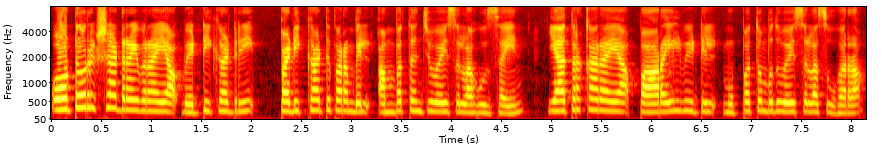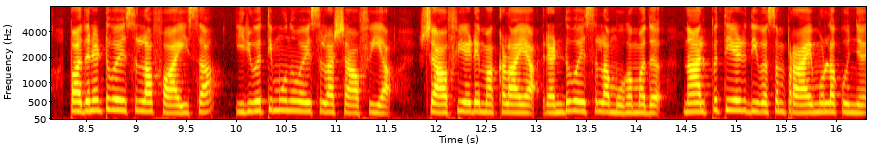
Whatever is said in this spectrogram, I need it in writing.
ഓട്ടോറിക്ഷ ഡ്രൈവറായ വെട്ടിക്കാട്ടിരി പടിക്കാട്ടുപറമ്പിൽ അമ്പത്തഞ്ച് വയസ്സുള്ള ഹുസൈൻ യാത്രക്കാരായ പാറയിൽ വീട്ടിൽ മുപ്പത്തൊമ്പത് വയസ്സുള്ള സുഹറ പതിനെട്ട് വയസ്സുള്ള ഫായിസ ഇരുപത്തിമൂന്ന് വയസ്സുള്ള ഷാഫിയ ഷാഫിയയുടെ മക്കളായ രണ്ടു വയസ്സുള്ള മുഹമ്മദ് നാൽപ്പത്തിയേഴ് ദിവസം പ്രായമുള്ള കുഞ്ഞ്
